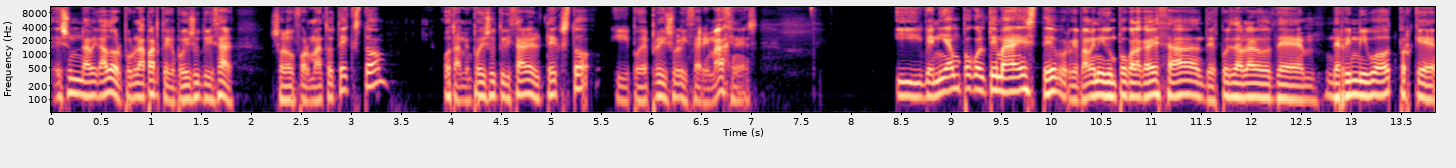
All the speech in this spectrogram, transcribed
es un navegador, por una parte, que podéis utilizar solo formato texto, o también podéis utilizar el texto y poder previsualizar imágenes. Y venía un poco el tema este, porque me ha venido un poco a la cabeza después de hablaros de, de ReadMeBot, porque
